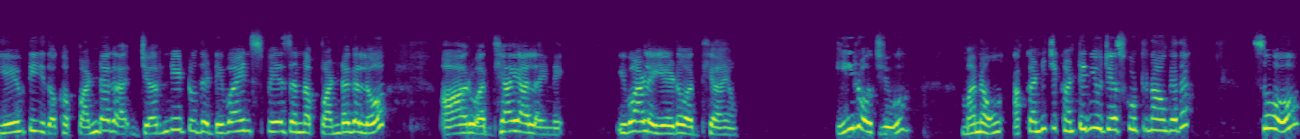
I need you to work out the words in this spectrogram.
ఏమిటి? ఇది ఒక పండగ. Journey to the divine space అన్న పండగలో ఆరు అధ్యాయాలైనాయి. ఇవాళ ఏడో అధ్యాయం. ఈ రోజు మనం అక్కడి నుంచి కంటిన్యూ చేసుకుంటున్నాం కదా? సో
